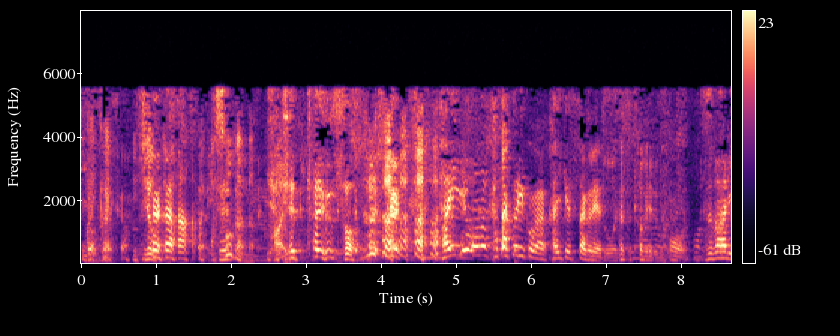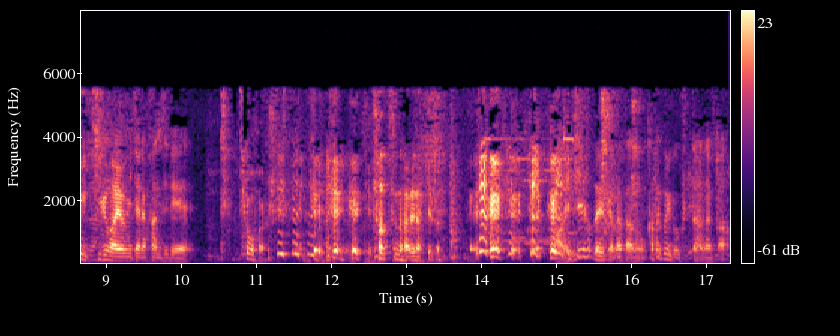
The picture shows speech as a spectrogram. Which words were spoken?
聞いたことないですか？聞いたことない。あ、そうなんだ。はい。絶対嘘。大量の片栗粉が解決策です。どうやって食べるの？もう、ズバリ切るわよみたいな感じで、今日は、雑なあれだけど。聞いたことないですか？なんかあの、片栗粉食ったらなんか、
